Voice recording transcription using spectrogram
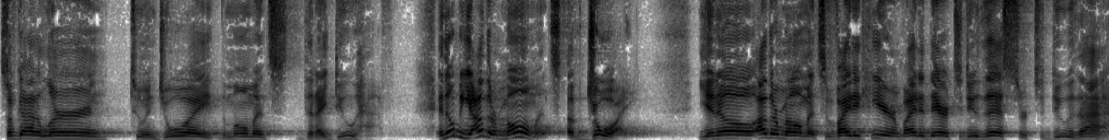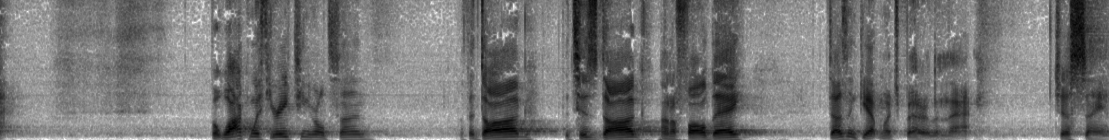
So I've got to learn to enjoy the moments that I do have. And there'll be other moments of joy. You know, other moments invited here, invited there to do this or to do that. But walking with your 18 year old son, with a dog that's his dog on a fall day, doesn't get much better than that. Just saying.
